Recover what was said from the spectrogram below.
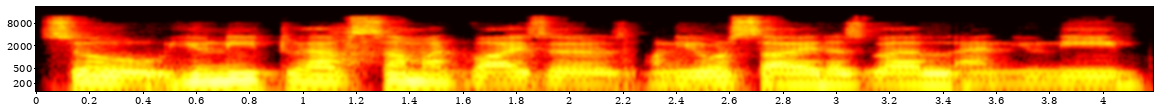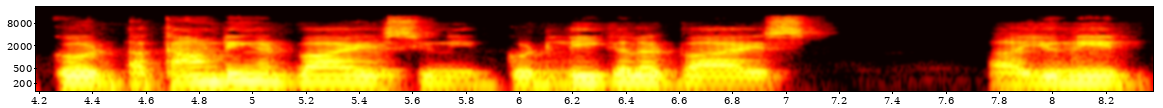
so you need to have some advisors on your side as well, and you need good accounting advice. You need good legal advice. Uh, you need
